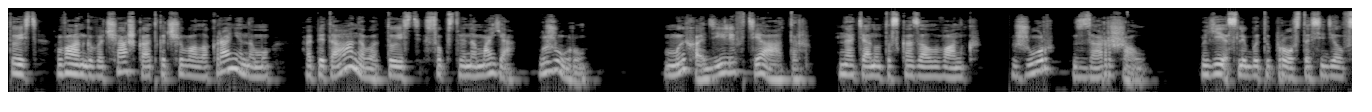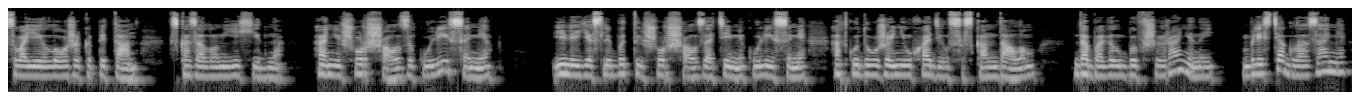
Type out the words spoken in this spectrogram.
то есть Вангова чашка откочевала к раненому, а Петаанова, то есть, собственно, моя, к Журу. «Мы ходили в театр», — натянуто сказал Ванг. Жур заржал. «Если бы ты просто сидел в своей ложе, капитан», — сказал он ехидно, «а не шуршал за кулисами. Или если бы ты шуршал за теми кулисами, откуда уже не уходил со скандалом», — добавил бывший раненый, блестя глазами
